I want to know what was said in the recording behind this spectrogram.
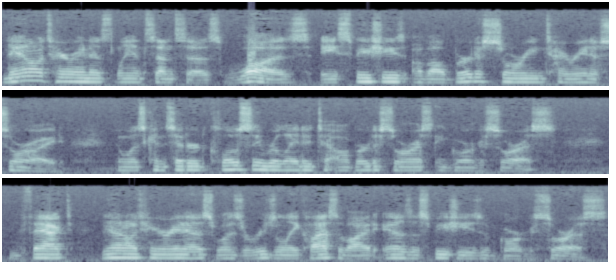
Nanotyrannus lancensis was a species of Albertosaurine tyrannosauroid and was considered closely related to Albertosaurus and Gorgosaurus. In fact, Nanotyrannus was originally classified as a species of Gorgosaurus.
